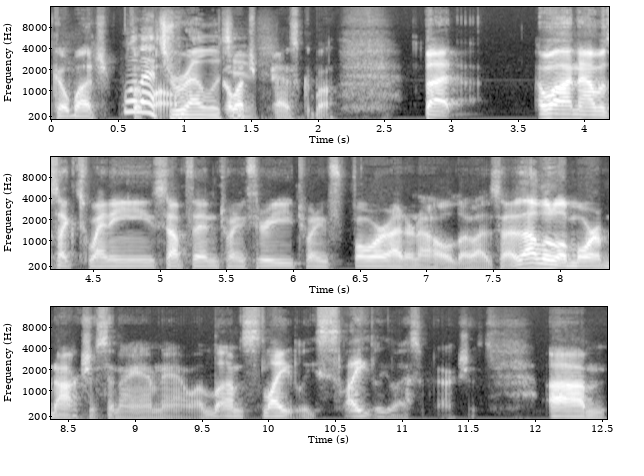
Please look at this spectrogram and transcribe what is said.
Go watch Well, that's relative. Go watch basketball. But well, and I was like 20 something, 23, 24. I don't know how old I was. I was a little more obnoxious than I am now. I'm slightly, slightly less obnoxious. Um,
